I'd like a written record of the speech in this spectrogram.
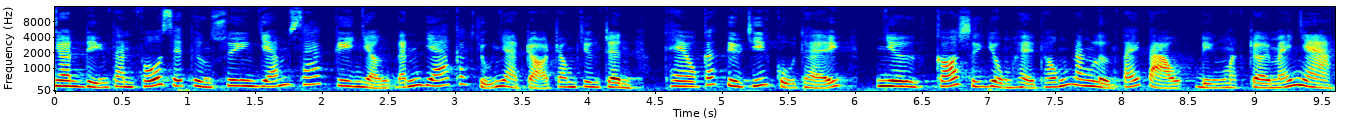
Ngành điện thành phố sẽ thường xuyên giám sát, ghi nhận, đánh giá các chủ nhà trọ trong chương trình theo các tiêu chí cụ thể như có sử dụng hệ thống năng lượng tái tạo, điện mặt trời mái nhà,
